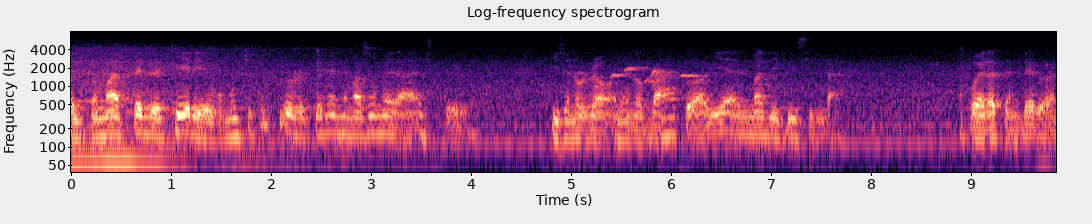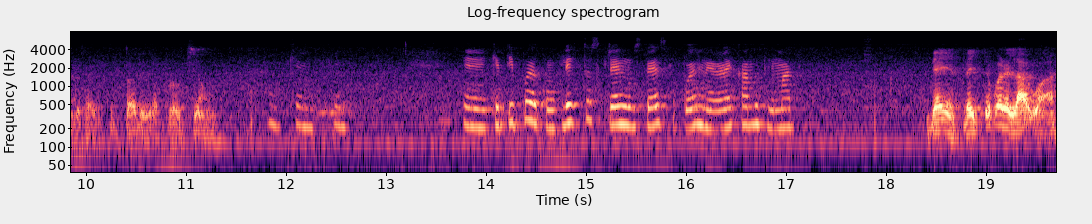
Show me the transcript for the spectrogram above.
el tomate requiere, o mucho cultivo requiere de más humedad, este, y se nos, nos baja todavía, es más difícil poder atender a los agricultores la producción. Eh, ¿Qué tipo de conflictos creen ustedes que puede generar el cambio climático? De ahí, el pleito por el agua.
